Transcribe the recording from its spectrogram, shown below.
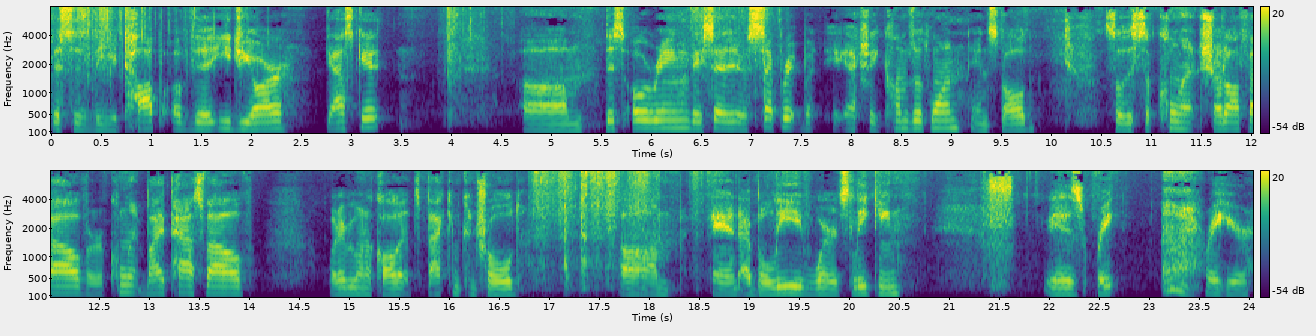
This is the top of the EGR gasket. Um, this O-ring, they said it was separate, but it actually comes with one installed. So this is a coolant shutoff valve or coolant bypass valve, whatever you want to call it. It's vacuum controlled. Um, and I believe where it's leaking is right right here,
